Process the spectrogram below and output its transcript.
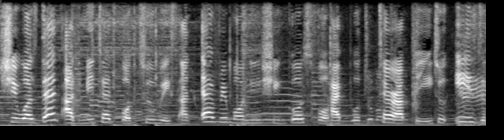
She was then admitted for two weeks, and every morning she goes for hypotherapy to ease the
